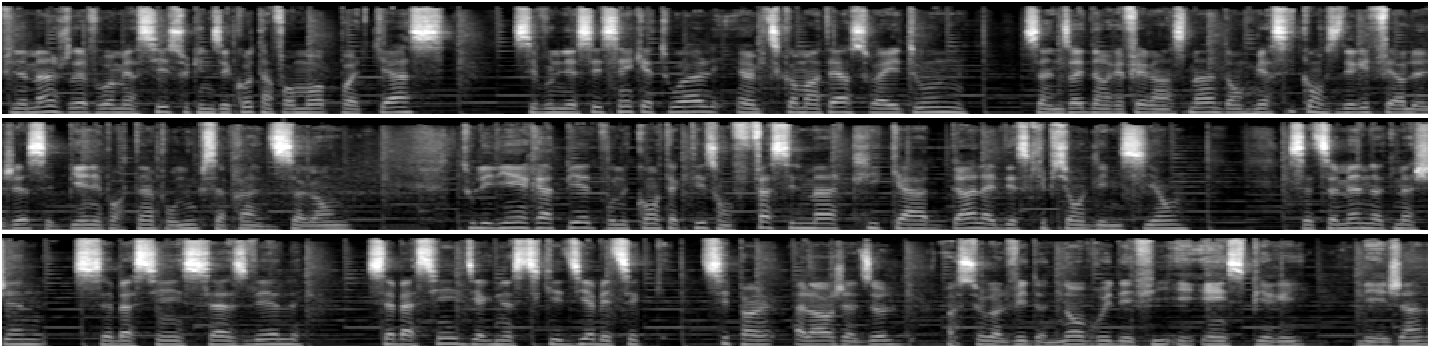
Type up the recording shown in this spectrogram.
Finalement, je voudrais vous remercier ceux qui nous écoutent en format podcast. Si vous nous laissez 5 étoiles et un petit commentaire sur iTunes, ça nous aide dans le référencement. Donc, merci de considérer de faire le geste. C'est bien important pour nous, puis ça prend 10 secondes. Tous les liens rapides pour nous contacter sont facilement cliquables dans la description de l'émission. Cette semaine, notre machine, Sébastien Sasseville. Sébastien, diagnostiqué diabétique type 1 à l'âge adulte, a su relever de nombreux défis et inspirer les gens.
